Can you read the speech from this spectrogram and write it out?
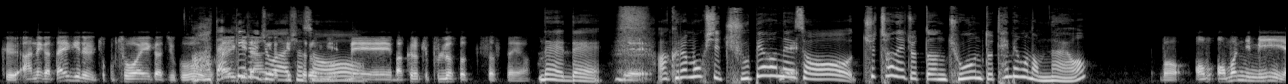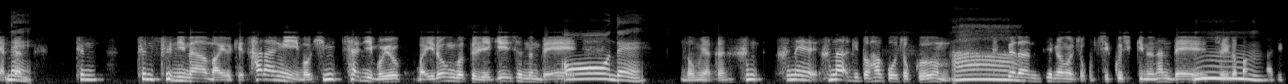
그 아내가 딸기를 조금 좋아해가지고 아, 딸기를 좋아하셔서 네, 막 그렇게 불렀었어요. 네, 네. 네. 아 그럼 혹시 주변에서 네. 추천해줬던 좋은 또 태명은 없나요? 뭐 어, 머님이 약간 네. 튼 튼튼이나 막 이렇게 사랑이 뭐 힘찬이 뭐 이런 막 이런 것들 얘기해 주셨는데 어, 네. 너무 약간 흔, 흔해, 흔하기도 하고 조금 아. 특별한 태명을 조금 짓고 싶기는 한데 음. 저희가 막 아직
